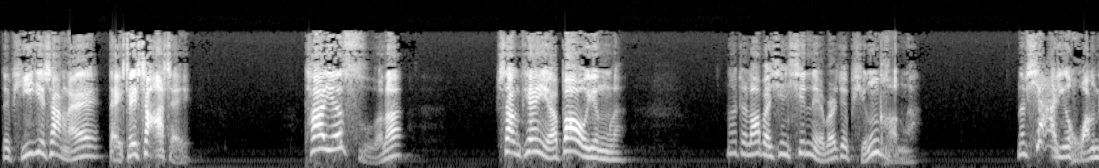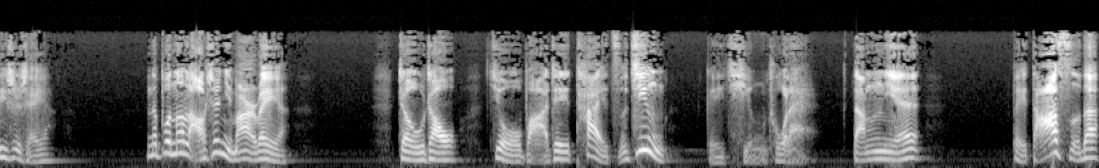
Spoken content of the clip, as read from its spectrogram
这脾气上来逮谁杀谁。他也死了，上天也报应了，那这老百姓心里边就平衡了。那下一个皇帝是谁呀？那不能老是你们二位呀。周昭。就把这太子敬给请出来。当年被打死的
